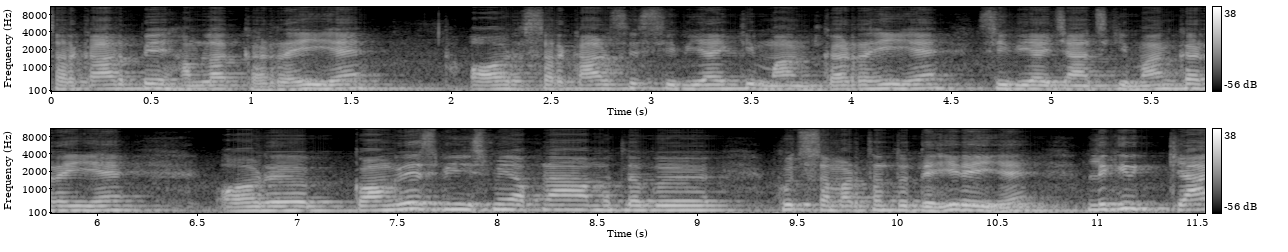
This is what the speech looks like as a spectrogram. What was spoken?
सरकार पे हमला कर रही है और सरकार से सीबीआई की मांग कर रही है, सीबीआई जाँच की मांग कर रही है और कांग्रेस भी इसमें अपना मतलब कुछ समर्थन तो दे ही रही है, लेकिन क्या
